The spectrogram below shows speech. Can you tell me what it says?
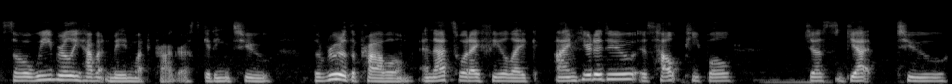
So we really haven't made much progress getting to the root of the problem. And that's what I feel like I'm here to do is help people just get to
